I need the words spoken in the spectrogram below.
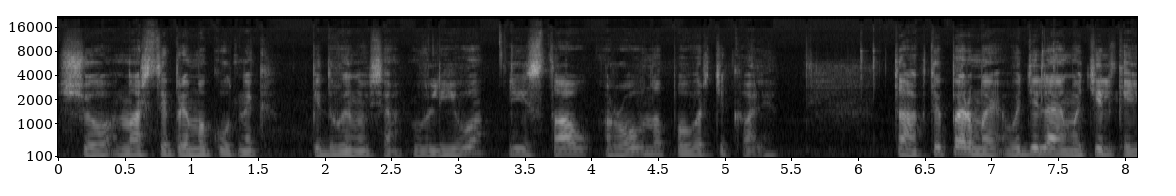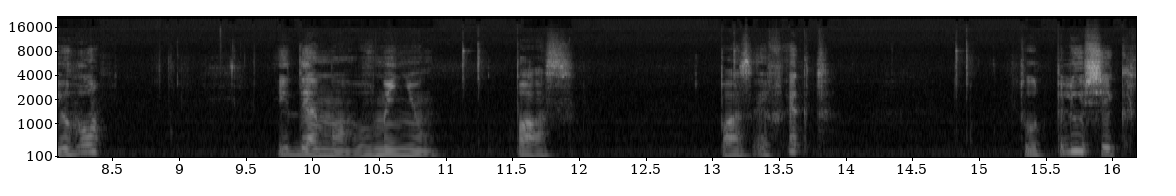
що наш цей прямокутник підвинувся вліво і став ровно по вертикалі. Так, тепер ми виділяємо тільки його. Йдемо в меню Pass, Pass Effect. Тут плюсик.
